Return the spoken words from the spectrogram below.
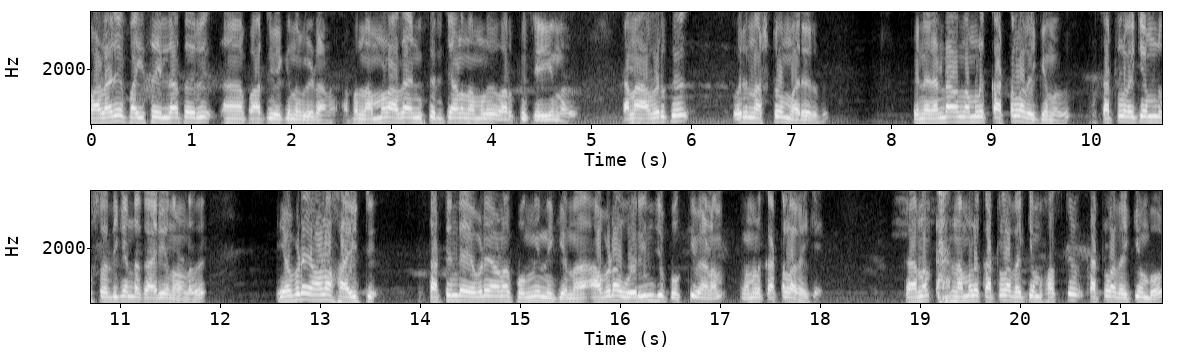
വളരെ പൈസ ഇല്ലാത്ത ഒരു പാർട്ടി വെക്കുന്ന വീടാണ്. അപ്പം നമ്മൾ അതനുസരിച്ചാണ് നമ്മൾ വർക്ക് ചെയ്യുന്നത്. കാരണം അവർക്ക് ഒരു നഷ്ടവും വരരുത്. പിന്നെ രണ്ടാമത് നമ്മൾ കട്ടള വെക്കുന്നത്. കട്ടള വയ്ക്കാൻ നമ്മൾ ശ്രദ്ധിക്കേണ്ട കാര്യം എന്നുള്ളത് എവിടെയാണോ ഹൈറ്റ് തട്ടിന്റെ എവിടെയാണോ പൊങ്ങി നിൽക്കുന്നത് അവിടെ ഒരിഞ്ച് പൊക്കി വേണം നമ്മൾ കട്ടള വയ്ക്കാൻ കാരണം നമ്മൾ കട്ടള വയ്ക്കുമ്പോൾ ഫസ്റ്റ് കട്ടള വയ്ക്കുമ്പോൾ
